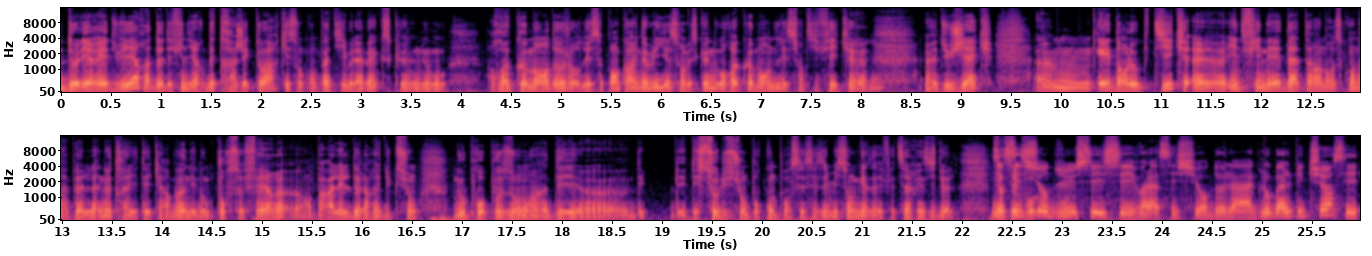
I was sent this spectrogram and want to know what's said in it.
de les réduire, de définir des trajectoires qui sont compatibles avec ce que nous recommandent aujourd'hui, c'est pas encore une obligation, mais ce que nous recommandent les scientifiques euh, mhm. euh, du GIEC, et dans l'optique, in fine, d'atteindre ce qu'on appelle la neutralité carbone. Et donc pour ce faire, en parallèle de la réduction, nous proposons des, des des, solutions pour compenser ces émissions de gaz à effet de serre résiduelles. Mais c'est sur du, c'est voilà, c'est sur de la global picture, c'est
